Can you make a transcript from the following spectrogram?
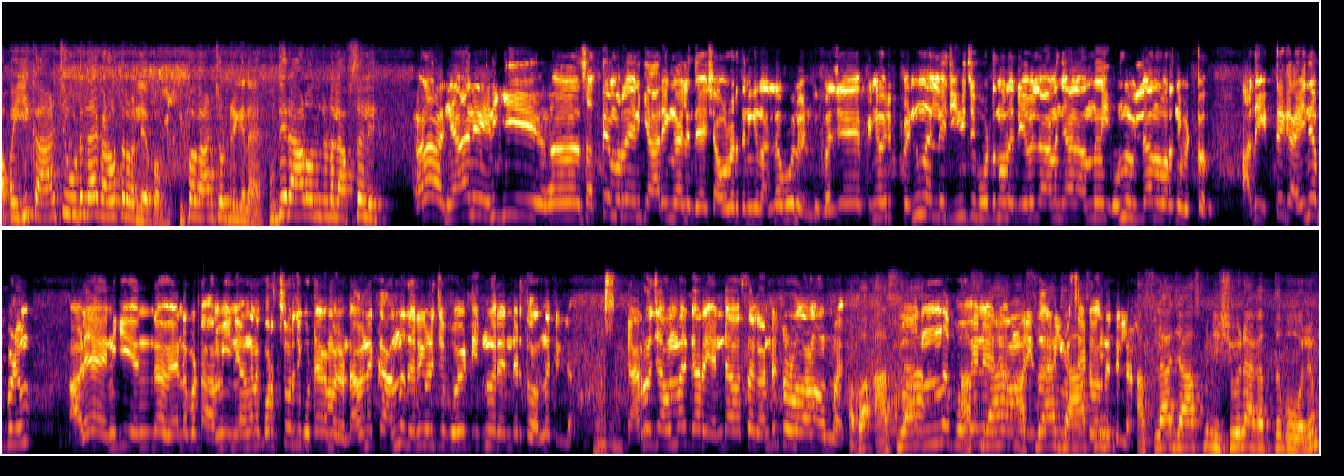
അപ്പൊ ഈ കാണിച്ചു കൂട്ടുന്ന കള്ളത്തരമല്ലേ അപ്പം? ഇപ്പൊ പുതിയ പുതിയൊരാൾ വന്നിട്ടുണ്ടല്ലോ അഫ്സൽ. എടാ ഞാൻ എനിക്ക് സത്യം പറഞ്ഞാൽ എനിക്ക് ആരെയും കാലം ദേഷ്യം അവളുടെ അടുത്ത് എനിക്ക് നല്ലപോലെ ഉണ്ട്. പക്ഷേ പിന്നെ ഒരു പെണ്ണല്ലേ ജീവിച്ചു പോട്ടെന്നുള്ള ലെവലാണ് ഞാൻ അന്ന് ഒന്നും ഇല്ലാന്ന് പറഞ്ഞ് വിട്ടത്. അത് ഇട്ട് കഴിഞ്ഞപ്പോഴും അളിയ എനിക്ക് എന്റെ വേണ്ടപ്പെട്ട അമീൻ അങ്ങനെ കുറച്ച് കുറച്ച് കൂട്ടുകാരന്മാരുണ്ട് അവനൊക്കെ അന്ന് തെറി വിളിച്ച് പോയിട്ട് ഇന്ന് വരെ എന്റെ അടുത്ത് വന്നിട്ടില്ല. കാരണം വെച്ചാൽ അവന്മാർക്ക് അറിയാം എന്റെ അവസ്ഥ കണ്ടിട്ടുള്ളതാണ് അവന്മാർ. അന്ന് പോയതിന് അസ്ല ജാസ്മിൻ വന്നിട്ടില്ല. അസ്ല ജാസ്മിൻ ഇഷ്യൂവിനകത്ത് പോലും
